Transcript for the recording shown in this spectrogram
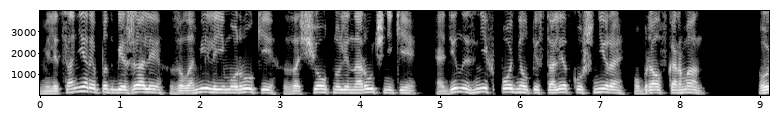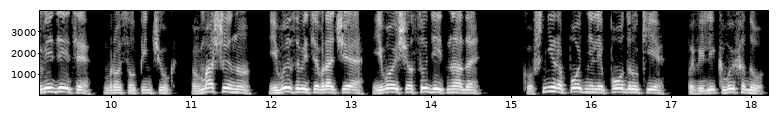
Милиционеры подбежали, заломили ему руки, защелкнули наручники. Один из них поднял пистолет Кушнира, убрал в карман. «Уведите», — бросил Пинчук, — «в машину и вызовите врача, его еще судить надо». Кушнира подняли под руки, повели к выходу.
